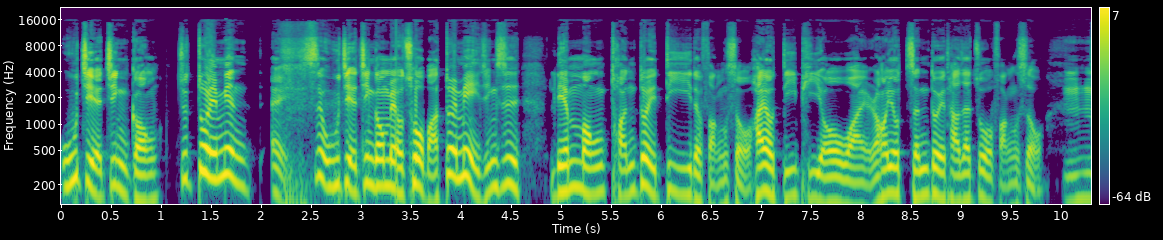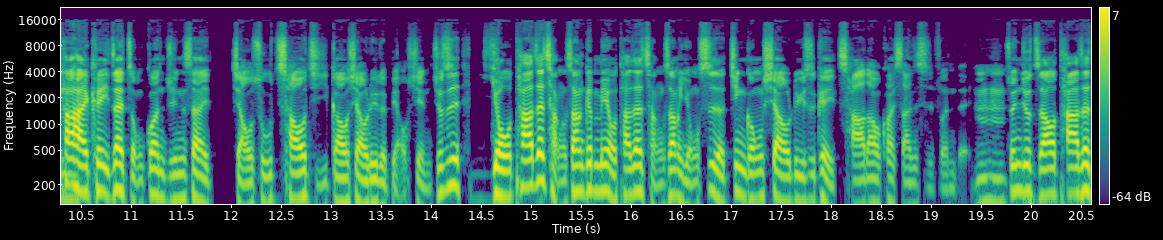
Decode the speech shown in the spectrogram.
无解进攻，就对面哎、是无解进攻没有错吧？对面已经是联盟团队第一的防守，还有 DPOY，然后又针对他在做防守，嗯他还可以在总冠军赛缴出超级高效率的表现，就是有他在场上跟没有他在场上，勇士的进攻效率是可以差到快三十分的欸、嗯哼，所以你就知道他在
